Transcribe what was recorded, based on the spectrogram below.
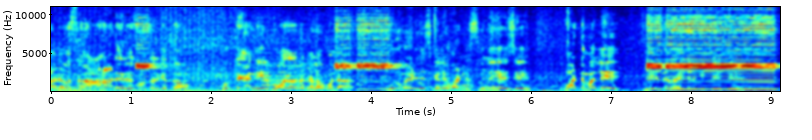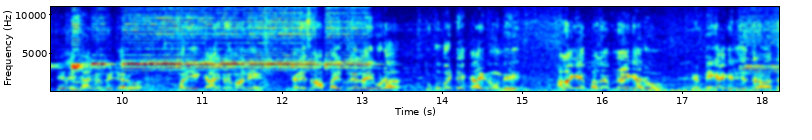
ఆ వ్యవస్థను ఆనాడు ఇరవై సంవత్సరాల క్రితం పూర్తిగా నీరు గోదావరిలో కలవకుండా ఊరు బయట తీసుకెళ్ళి వాటిని శుద్ధి చేసి వాటిని మళ్ళీ నీటిని రైతులకు ఇచ్చేసి చేసే కార్యక్రమం పెట్టారు. మరి ఈ కార్యక్రమాన్ని కనీసం ఆ పైప్ లైన్లు అవి కూడా తుప్పుపట్టే కార్యక్రమం ఉంది. అలాగే బలరాం నాయక్ గారు ఎంపీగా గెలిచిన తర్వాత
